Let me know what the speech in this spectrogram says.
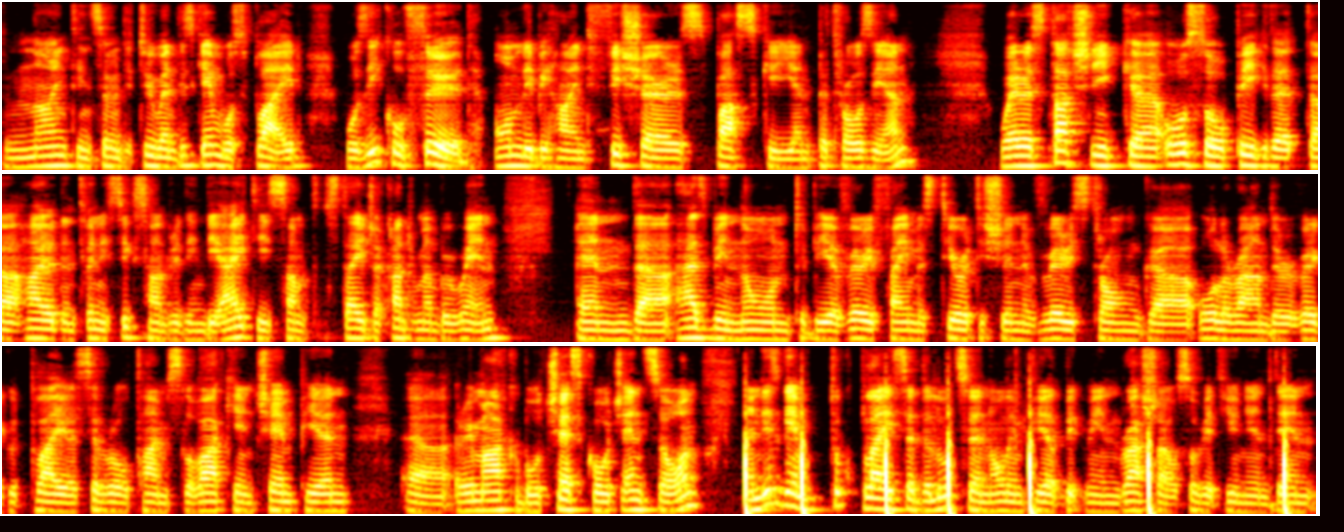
1972 when this game was played, was equal third, only behind Fischer, Spassky and Petrosian whereas Ftacnik uh, also peaked at uh, higher than 2600 in the 80s, some stage, I can't remember when, and uh, has been known to be a very famous theoretician, a very strong uh, all-arounder, very good player, several times Slovakian champion, uh, remarkable chess coach, and so on. And this game took place at the Luzern Olympiad between Russia or Soviet Union then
